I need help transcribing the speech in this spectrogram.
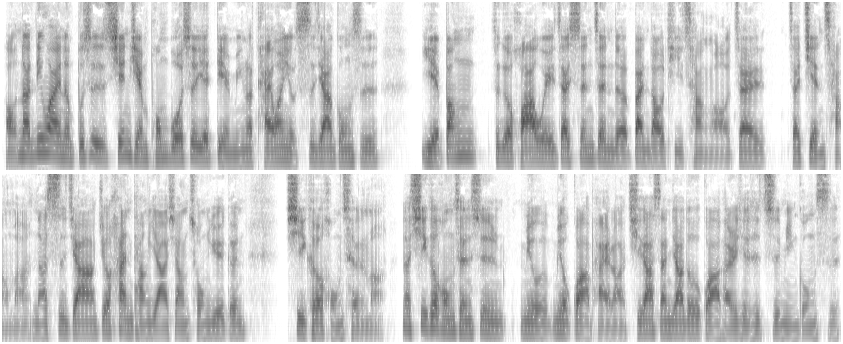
好，那另外呢，不是先前彭博社也点名了台湾有四家公司也帮这个华为在深圳的半导体厂哦，在在建厂嘛？哪四家？就汉唐、亚翔、崇越跟细科宏成嘛？那细科宏成是没有没有挂牌了，其他三家都是挂牌，而且是知名公司。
